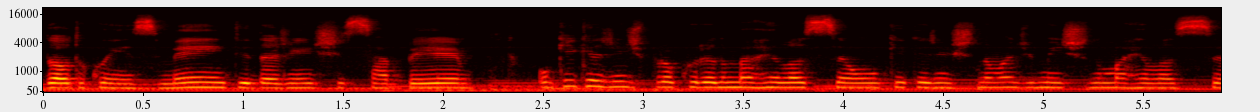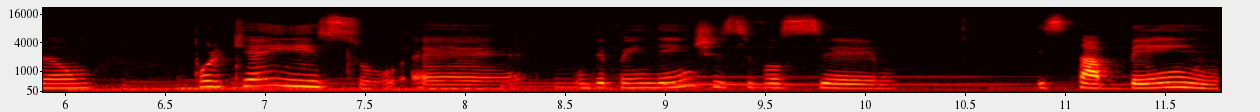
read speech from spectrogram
do autoconhecimento e da gente saber o que, que a gente procura numa relação, o que, que a gente não admite numa relação. Porque é isso, é, independente se você está bem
